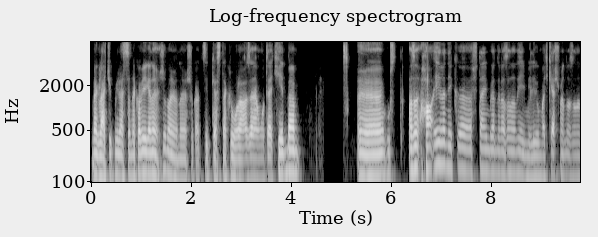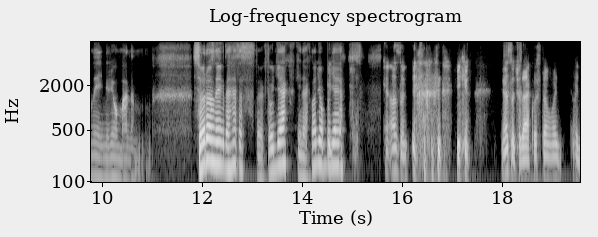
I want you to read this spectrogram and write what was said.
Meglátjuk, mi lesz ennek a vége. Nagyon-nagyon sokat cikkeztek róla az elmúlt egy hétben. Az, ha én lennék Steinbrenner azon a 4 millió, vagy Cashman azon a 4 millió, már nem szöröznék, de hát ezt ők tudják, kinek nagyobb, ugye? Én azon, igen. Én azon csodálkoztam, hogy, hogy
